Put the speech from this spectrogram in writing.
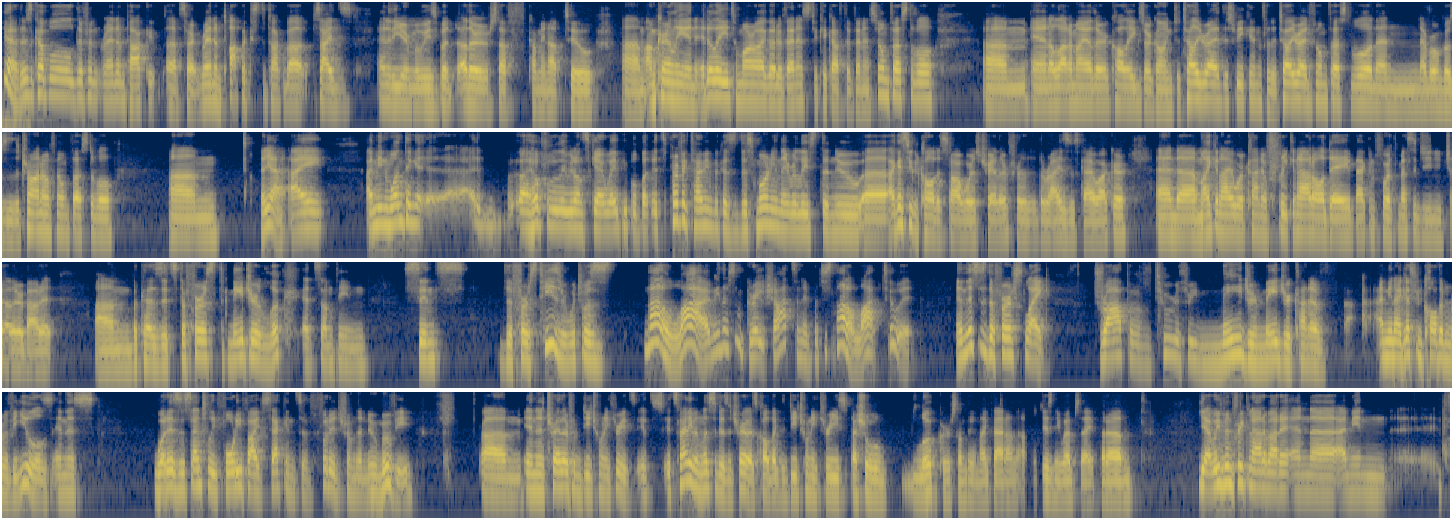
Yeah, there's a couple different random talk uh, sorry, random topics to talk about besides end of the year movies, but other stuff coming up too. Um, I'm currently in Italy. Tomorrow I go to Venice to kick off the Venice Film Festival. Um, and a lot of my other colleagues are going to Telluride this weekend for the Telluride Film Festival, and then everyone goes to the Toronto Film Festival. Um, and yeah, I, I mean, one thing, uh, I, I, hopefully we don't scare away people, but it's perfect timing because this morning they released the new, uh, I guess you could call it a Star Wars trailer for the Rise of Skywalker. And uh, Mike and I were kind of freaking out all day, back and forth, messaging each other about it um, because it's the first major look at something since the first teaser, which was not a lot. I mean, there's some great shots in it, but just not a lot to it. And this is the first like drop of two or three major, major kind of, I mean, I guess we'd call them reveals in this, what is essentially 45 seconds of footage from the new movie um, in a trailer from D23. It's it's it's not even listed as a trailer. It's called like the D23 special look or something like that on, on the Disney website. But um, yeah, we've been freaking out about it, and uh, I mean,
